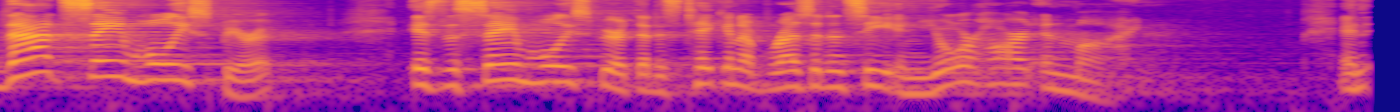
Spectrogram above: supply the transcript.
That same Holy Spirit is the same Holy Spirit that has taken up residency in your heart and mine and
